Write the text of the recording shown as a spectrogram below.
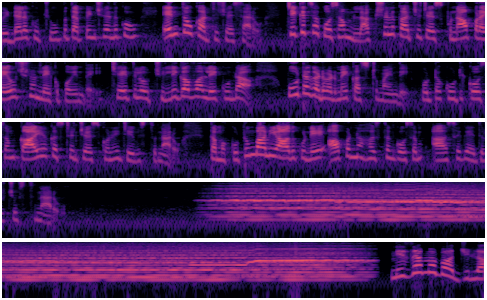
బిడ్డలకు చూపు తప్పించేందుకు ఎంతో ఖర్చు చేశారు. చికిత్స కోసం లక్షలు ఖర్చు చేసుకున్నా ప్రయోజనం లేకపోయింది. చేతిలో చిల్లిగవ్వ లేకుండా పూట గడవడమే కష్టమైంది. పుట్టకూటి కోసం కాయ కష్టం చేసుకుని జీవిస్తున్నారు. తమ కుటుంబాన్ని ఆదుకునే ఆపన్న హస్తం కోసం ఆశగా ఎదురుచూస్తున్నారు. నిజామాబాద్ జిల్లా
